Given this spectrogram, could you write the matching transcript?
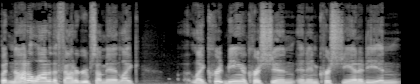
but not a lot of the founder groups I'm in, like like being a Christian and in Christianity and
